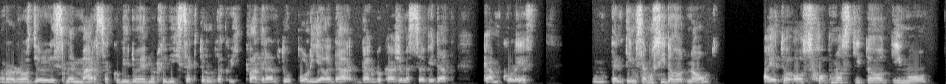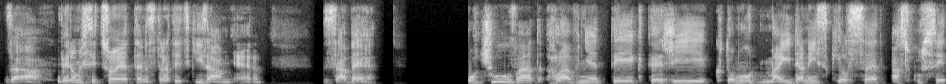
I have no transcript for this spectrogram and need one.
rozdělili jsme Mars jakoby do jednotlivých sektorů, takových kvadrantů polí, ale dá, dá, dokážeme se vydat kamkoliv. Ten tým se musí dohodnout a je to o schopnosti toho týmu za A. Uvědom si, co je ten strategický záměr. Za B. Počúvat hlavně ty, kteří k tomu mají daný skillset a zkusit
